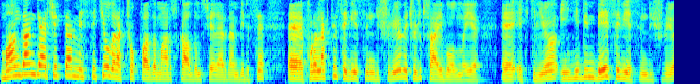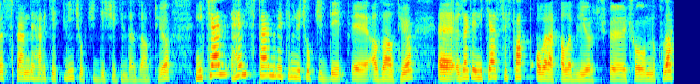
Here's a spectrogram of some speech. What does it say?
Mangan gerçekten mesleki olarak çok fazla maruz kaldığımız şeylerden birisi. E, prolaktin seviyesini düşürüyor ve çocuk sahibi olmayı etkiliyor. İnhibin B seviyesini düşürüyor. Spermde hareketliliği çok ciddi şekilde azaltıyor. Nikel hem sperm üretimini çok ciddi e, azaltıyor. E, özellikle nikel sülfat olarak alabiliyoruz çoğunlukla.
